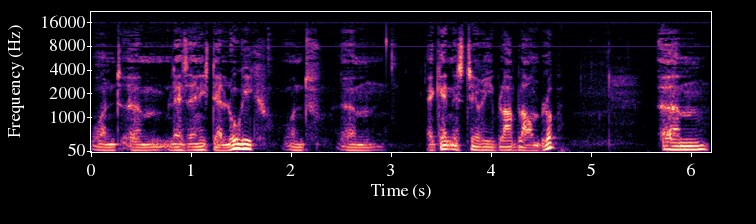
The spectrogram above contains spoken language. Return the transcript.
und ähm, letztendlich der Logik und ähm, Erkenntnistheorie bla bla und blub. Ähm,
